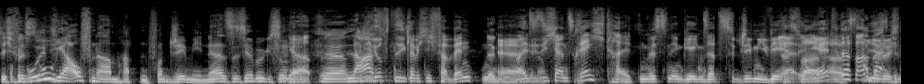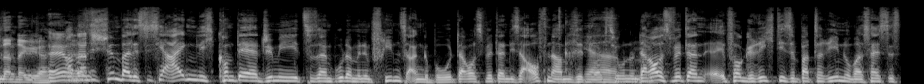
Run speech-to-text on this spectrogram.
sich Obwohl versucht. die Aufnahmen hatten von Jimmy, ne? Es ist ja wirklich so. Ja, ja. Die durften sie, glaube ich, nicht verwenden, irgendwie, ja, weil genau. sie sich ans Recht halten müssen, im Gegensatz zu Jimmy. Wer, das war, er hätte das anders durcheinander gegangen. Äh, und dann, das ist schön, weil es ist ja eigentlich, kommt der Jimmy zu seinem Bruder mit einem Friedensangebot. Daraus wird dann diese Aufnahmesituation. Ja. Und daraus wird dann äh, vor Gericht diese Batterienummer. Das heißt, es,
